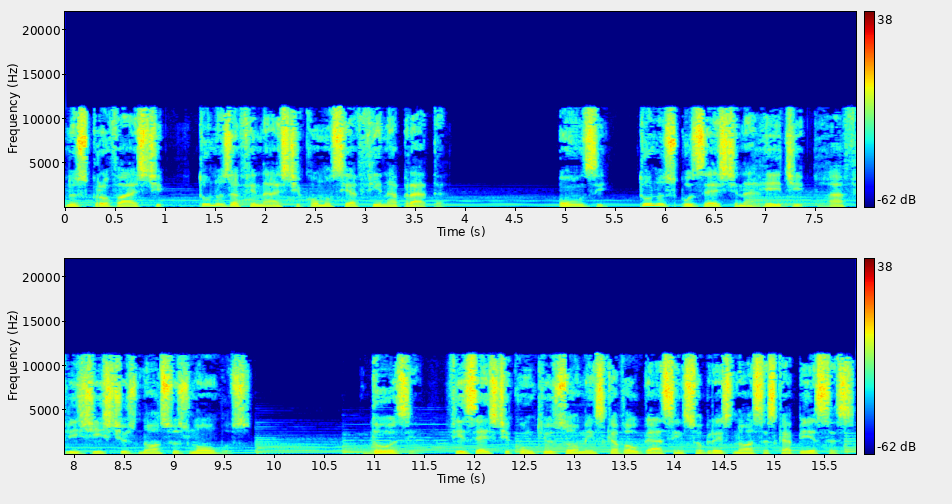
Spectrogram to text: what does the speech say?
nos provaste, tu nos afinaste como se afina a prata. 11. Tu nos puseste na rede, afligiste os nossos lombos. 12. Fizeste com que os homens cavalgassem sobre as nossas cabeças,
